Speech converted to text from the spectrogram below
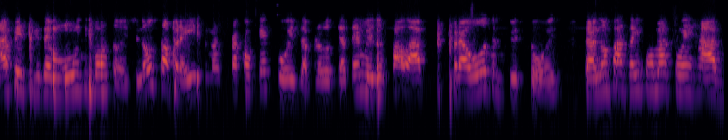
a pesquisa é muito importante, não só para isso, mas para qualquer coisa, para você até mesmo falar para outras pessoas, para não passar informação errada.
